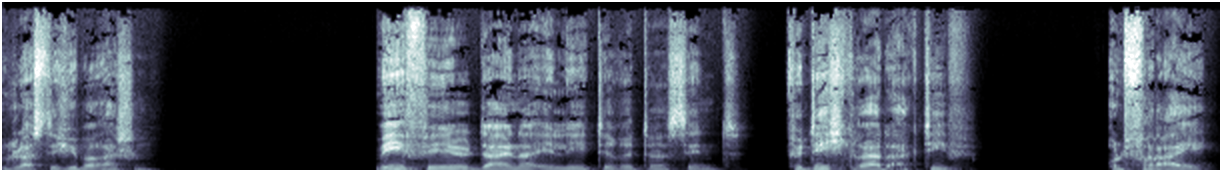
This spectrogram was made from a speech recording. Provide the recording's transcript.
Und lass dich überraschen. Wie viel deiner Elite-Ritter sind für dich gerade aktiv und frei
